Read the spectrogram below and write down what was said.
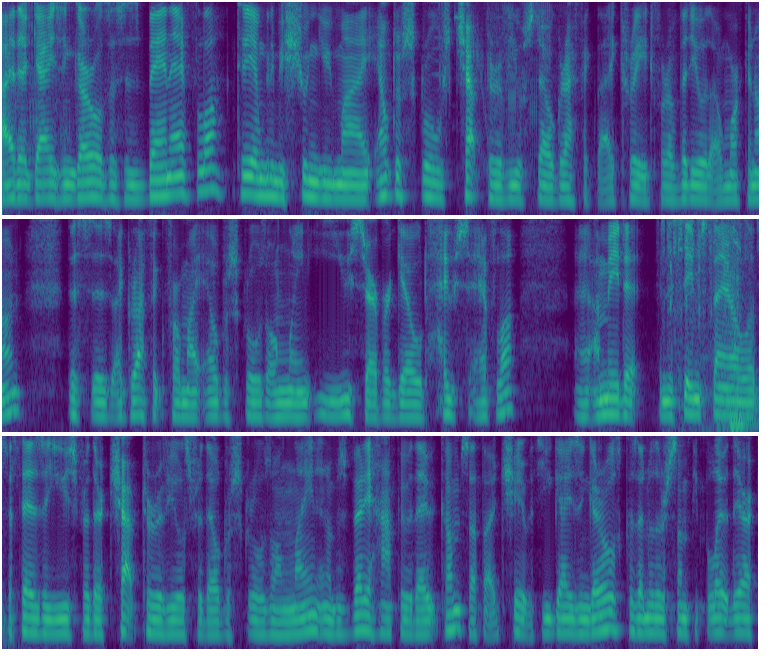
Hi there guys and girls, this is Ben Effler. Today I'm going to be showing you my Elder Scrolls chapter review style graphic that I created for a video that I'm working on. This is a graphic for my Elder Scrolls Online EU server guild House Effler. Uh, I made it in the same style that Bethesda used for their chapter reveals for the Elder Scrolls Online and I was very happy with the outcome so I thought I'd share it with you guys and girls because I know there's some people out there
